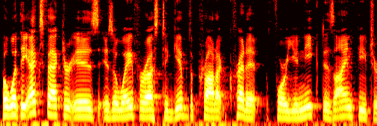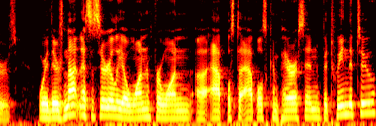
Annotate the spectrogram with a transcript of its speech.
But what the X factor is, is a way for us to give the product credit for unique design features where there's not necessarily a one-for-one uh, apples-to-apples comparison between the two,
